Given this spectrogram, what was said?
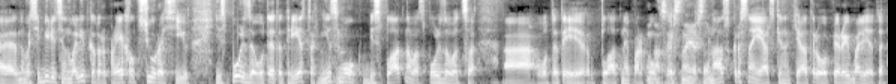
а, новосибирец-инвалид, который проехал всю Россию, используя вот этот реестр, не смог бесплатно воспользоваться а, вот этой платной парковкой. У нас в Красноярске. У нас в Красноярске, на театре оперы и балета.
